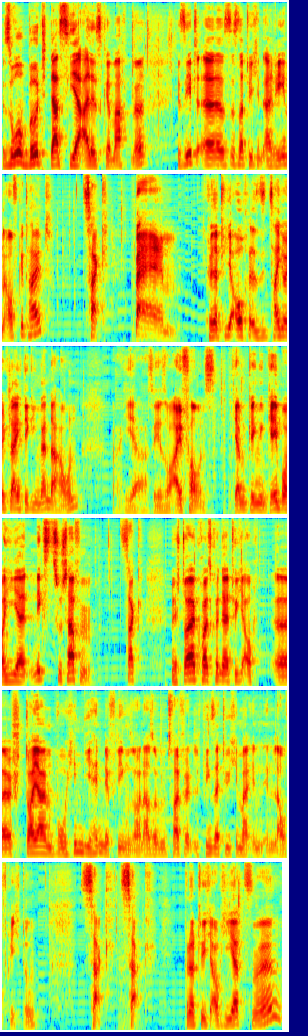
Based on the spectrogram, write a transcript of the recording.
so wird das hier alles gemacht. Ne? Ihr seht, äh, es ist natürlich in Arenen aufgeteilt. Zack. Bam. Ich könnte natürlich auch, äh, zeige ich euch gleich, die gegeneinander hauen. Hier, sehe so iPhones. Die haben gegen den Gameboy hier nichts zu schaffen. Zack. Mit Steuerkreuz könnt ihr natürlich auch äh, steuern, wohin die Hände fliegen sollen. Also im Zweifel fliegen sie natürlich immer in, in Laufrichtung. Zack, zack. Können natürlich auch jetzt, ne?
